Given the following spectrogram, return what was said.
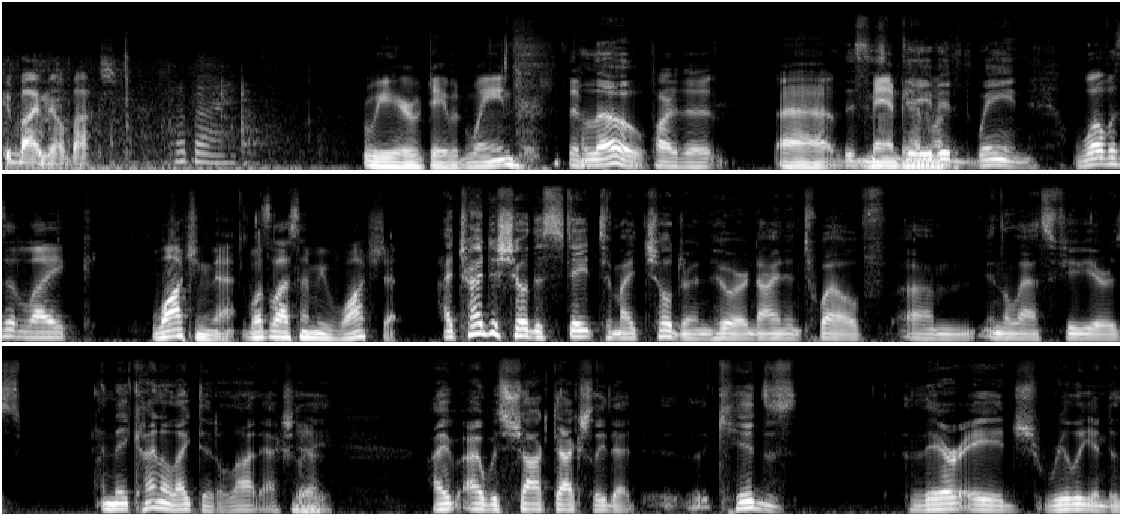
Goodbye, mailbox. Bye bye. We hear with David Wain. the- Hello. Part of the uh, This man is David Left- Wain. What was it like watching that? What's the last time you watched it? I tried to show the state to my children who are nine and 12 um, in the last few years, and they kind of liked it a lot, actually. I, I was shocked, actually, that the kids their age really into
